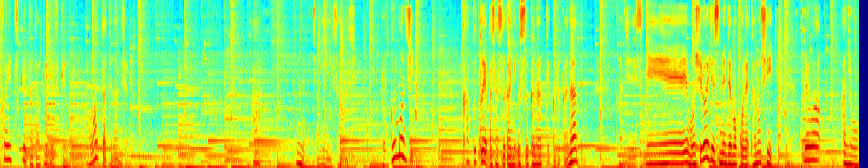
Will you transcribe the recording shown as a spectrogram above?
1回つけただけですけどあわったってなんでしょうね。あうん。1 2 3 4 5 6文字。くとやっぱさすがに薄くなってくるかなって感じですね。面白いですね。でもこれ楽しい。これはあの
